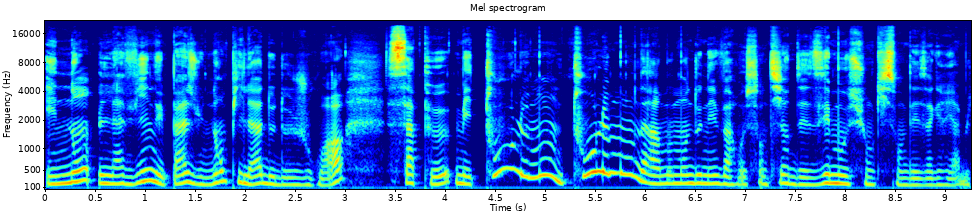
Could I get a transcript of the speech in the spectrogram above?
Et non, la vie n'est pas une empilade de joie, ça peut, mais tout le monde, tout le monde à un moment donné va ressentir des émotions qui sont désagréables.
